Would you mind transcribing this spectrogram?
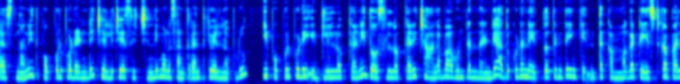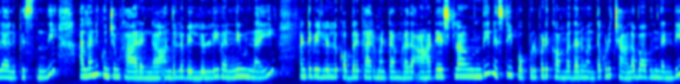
వేస్తున్నాను. ఇది పప్పుల పొడి అండి చెల్లి చేసి ఇచ్చింది మొన్న సంక్రాంతికి వెళ్ళినప్పుడు. ఈ పప్పుల పొడి ఇడ్లీలోకి కానీ దోశల్లోకి కానీ చాలా బాగుంటుందండి. అది కూడా నేతితో తింటే ఇంకెంత కమ్మగా టేస్ట్గా భలే అనిపిస్తుంది. అలానే కొంచెం కారంగా అందులో వెల్లుల్లి ఇవన్నీ ఉన్నాయి. అంటే వెల్లుల్లి కొబ్బరి కారం అంటాం కదా ఆ టేస్ట్లా ఉంది. నెక్స్ట్ ఈ పప్పుల పొడి కమ్మదనం అంతా కూడా చాలా బాగుందండి.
